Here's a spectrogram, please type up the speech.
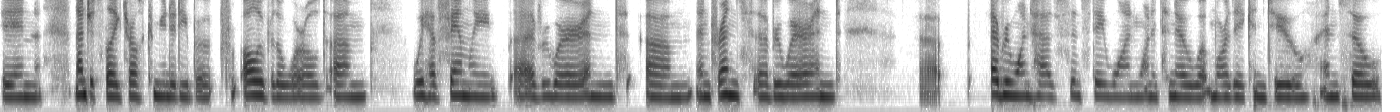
in not just the Lake Charles community, but all over the world. Um, we have family uh, everywhere and um, and friends everywhere, and uh, everyone has since day one wanted to know what more they can do. And so,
